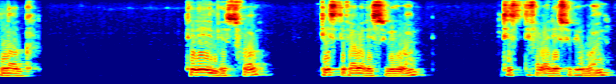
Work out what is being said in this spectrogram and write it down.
log 3 in base 4 this divided by this will be 1 this divided by this will be 1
